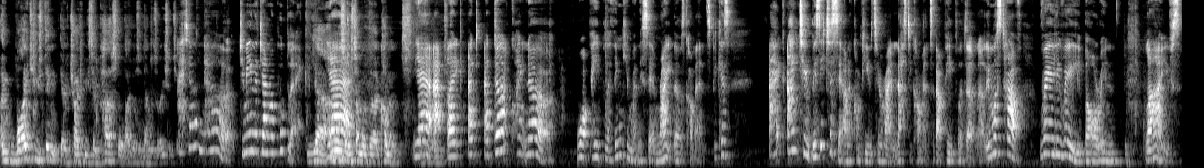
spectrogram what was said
and why do you think they try to be so personal about yours and Daniel's relationship? I don't know. Do you mean the general public? Yeah, Yeah. and also some of the comments. Yeah, I, like I, I don't quite know what people are thinking when they sit and write those comments because I, I'm too busy to sit on a computer and write nasty comments about people I don't know. They must have really, really boring lives.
